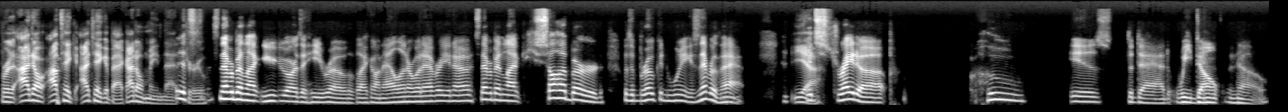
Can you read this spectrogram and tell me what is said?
For I don't. I'll take. I take it back. I don't mean that, It's, Drew. it's never been like you are the hero, like on Ellen or whatever, you know? It's never been like he saw a bird with a broken wing. It's never that. Yeah. It's straight up who is the dad? We don't know.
